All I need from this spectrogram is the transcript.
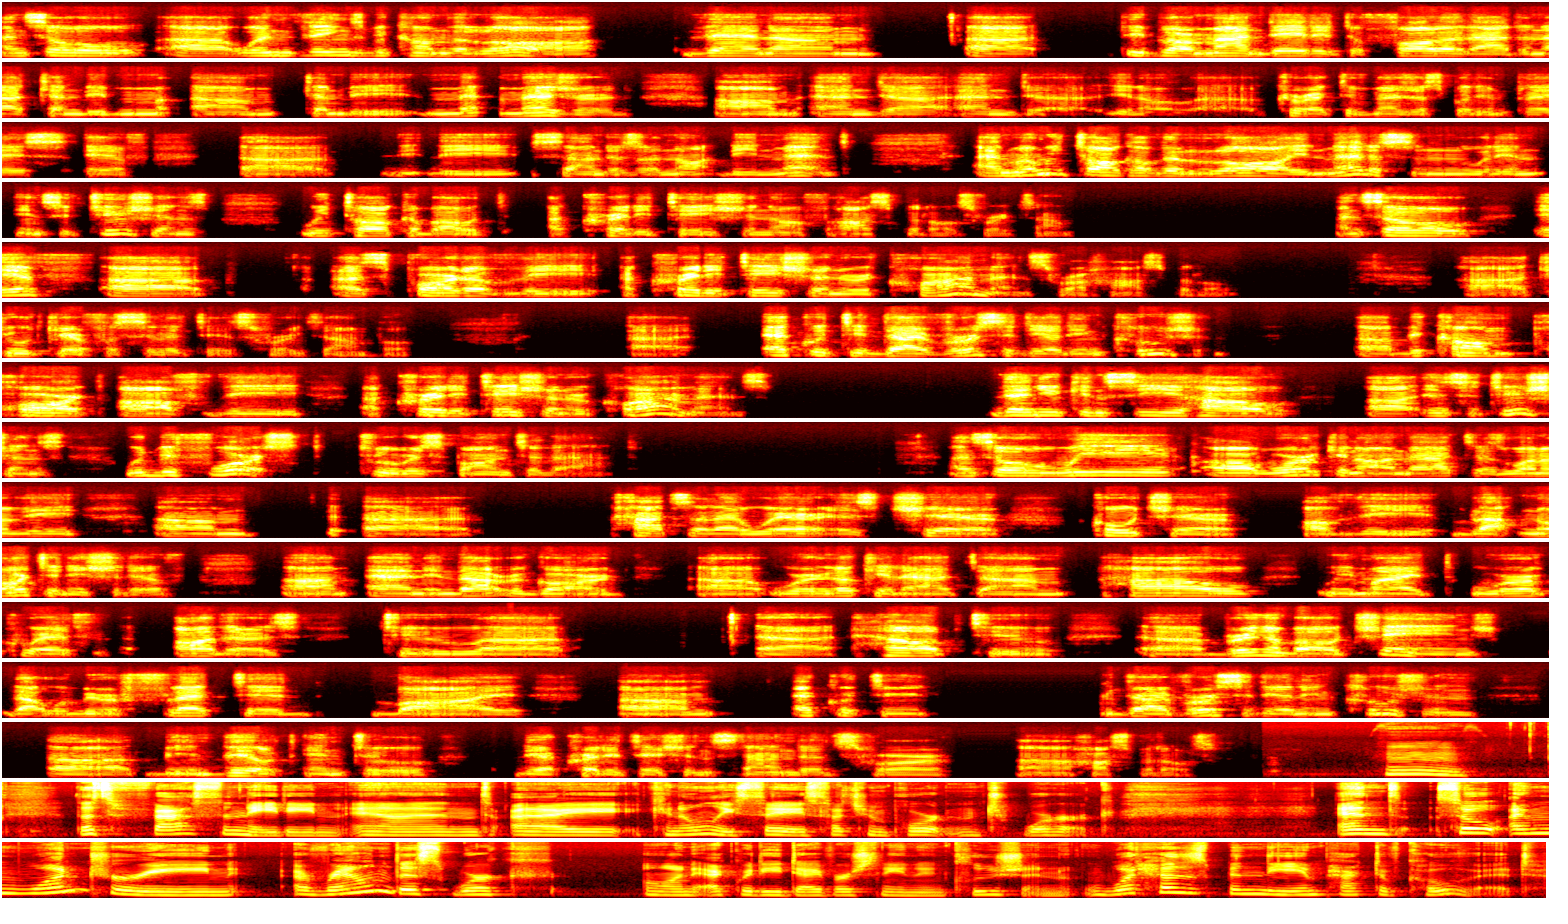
And so uh, when things become the law, then um, uh, people are mandated to follow that, and that can be um, can be me measured um, and uh, and uh, you know uh, corrective measures put in place if uh, the, standards are not being met. And when we talk of the law in medicine within institutions, we talk about accreditation of hospitals, for example. And so if uh, as part of the accreditation requirements for a hospital, uh, acute care facilities, for example, uh, equity, diversity, and inclusion uh, become part of the accreditation requirements, then you can see how uh, institutions would be forced to respond to that. And so we are working on that as one of the um, uh, hats that I wear is chair, co-chair of the Black North Initiative, um, and in that regard, uh, we're looking at um, how we might work with others to uh, uh, help to uh, bring about change that will be reflected by um, equity, diversity, and inclusion uh, being built into the accreditation standards for hospitals. Hmm. That's fascinating, and I can only say such important work. And so I'm wondering around this work on equity, diversity, and inclusion, what has been the impact of COVID?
